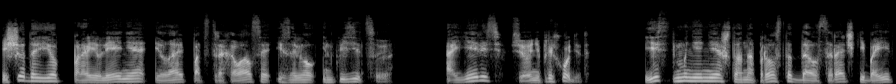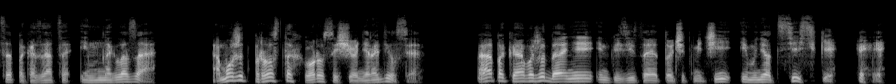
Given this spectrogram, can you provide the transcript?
Еще до ее проявления Илай подстраховался и завел инквизицию. А ересь все не приходит. Есть мнение, что она просто до усрачки боится показаться им на глаза. А может, просто Хорус еще не родился. А пока в ожидании инквизиция точит мечи и мнет сиськи. Хе-хе.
